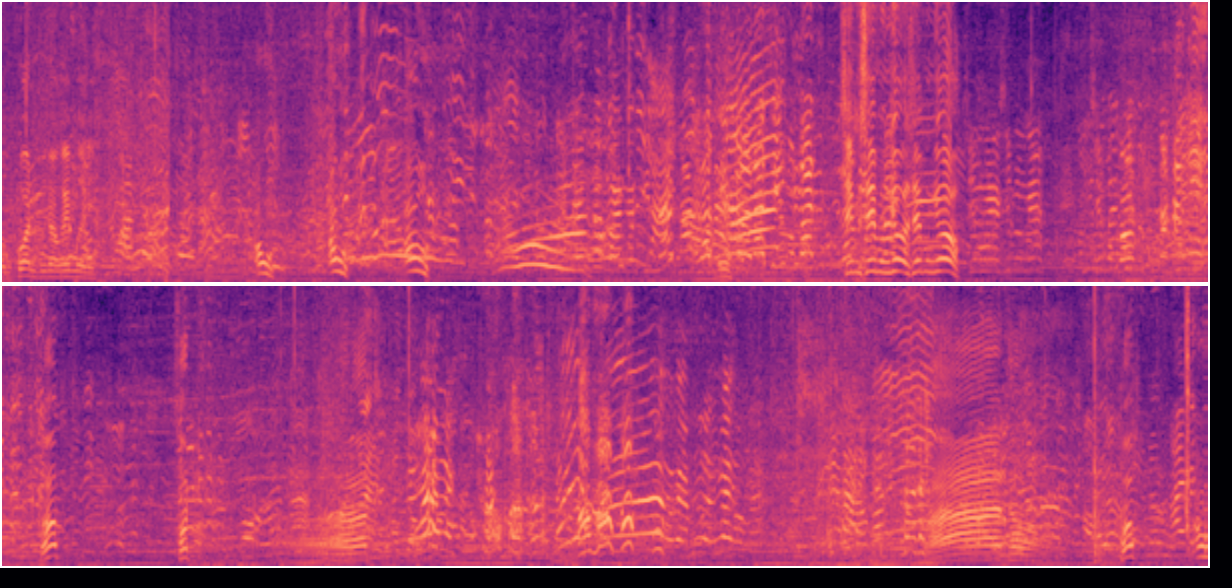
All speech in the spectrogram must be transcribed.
สมควรพี่น้องเอ้มือนี้เอ้าเอ้าเอ้า ชิมชิมมึงอยู่ชิมมึงอยู่ครับฟดอ่าอ่าโถปุ๊บเอ้า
